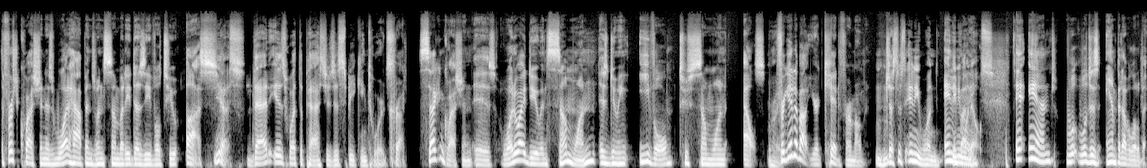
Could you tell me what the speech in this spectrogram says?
The first question is what happens when somebody does evil to us? Yes, that is what the passage is speaking towards. Correct. Second question is what do I do when someone is doing evil to someone else? Right. Forget about your kid for a moment. Mhm. Just just anyone, Anybody. anyone else. And we'll, we'll just amp it up a little bit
